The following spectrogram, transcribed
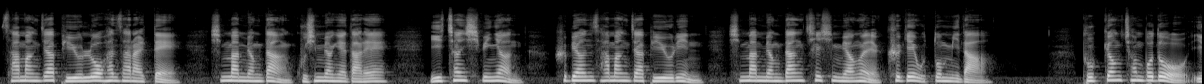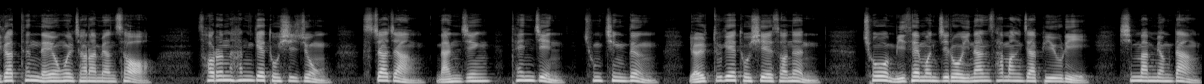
사망자 비율로 환산할 때 10만 명당 90명에 달해 2012년 흡연 사망자 비율인 10만 명당 70명을 크게 웃돕니다. 북경 첨보도 이 같은 내용을 전하면서 31개 도시 중 스자장, 난징, 텐진, 충칭 등 12개 도시에서는 초미세먼지로 인한 사망자 비율이 10만 명당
